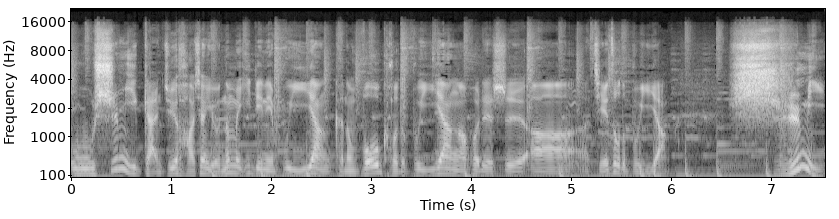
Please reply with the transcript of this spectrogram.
五十米感觉好像有那么一点点不一样，可能 vocal 的不一样啊，或者是啊、节奏的不一样。十米，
